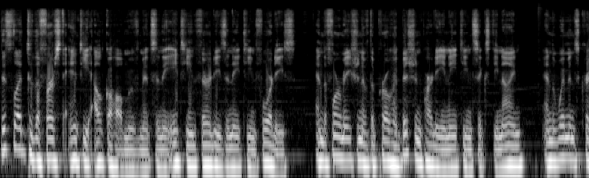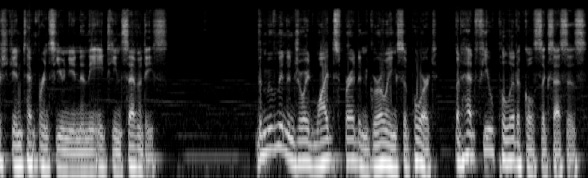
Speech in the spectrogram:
This led to the first anti alcohol movements in the 1830s and 1840s, and the formation of the Prohibition Party in 1869 and the Women's Christian Temperance Union in the 1870s. The movement enjoyed widespread and growing support, but had few political successes.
